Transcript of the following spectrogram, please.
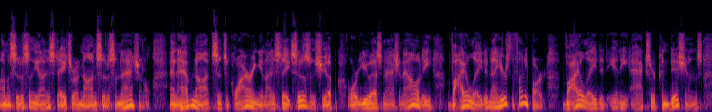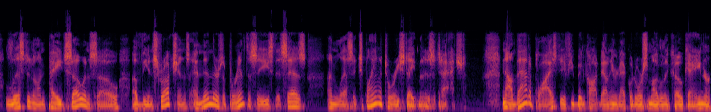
i'm a citizen of the united states or a non-citizen national. And have not since since acquiring United States citizenship or U.S. nationality violated. Now, here's the funny part violated any acts or conditions listed on page so and so of the instructions. And then there's a parenthesis that says, unless explanatory statement is attached. Now that applies to if you've been caught down here in Ecuador smuggling cocaine or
